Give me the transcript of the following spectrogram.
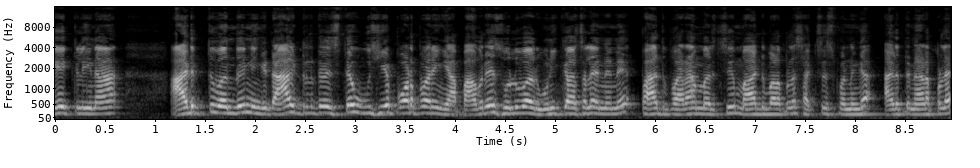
கேட்கலினா அடுத்து வந்து நீங்கள் டாக்டர்கிட்ட வச்சுட்டு ஊசியே போட போகிறீங்க அப்போ அவரே சொல்லுவார் உனிக்காசெல்லாம் என்னென்னு பார்த்து பராமரித்து மாட்டு வளர்ப்பில் சக்ஸஸ் பண்ணுங்கள் அடுத்த நடப்பில்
